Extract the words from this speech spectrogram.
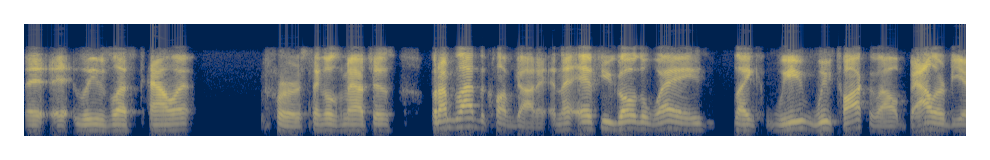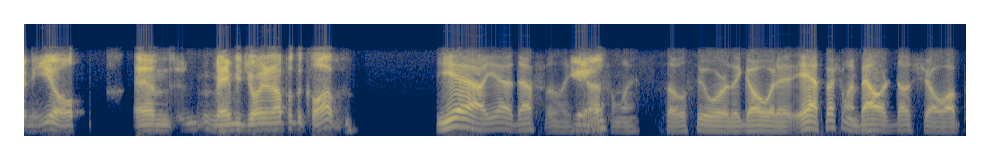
it, it leaves less talent for singles matches. But I'm glad the club got it. And if you go the way like we we've talked about, Balor being heel and maybe joining up with the club. Yeah, yeah, definitely, Yeah. definitely. So we'll see where they go with it. Yeah, especially when Balor does show up.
